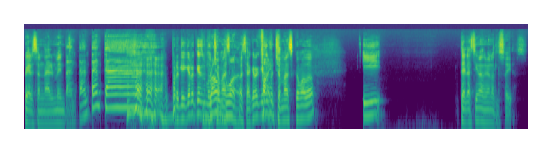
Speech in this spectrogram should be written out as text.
Personalmente. Tan, tan, tan, tan. Porque creo que es mucho Round más. one. O sea, creo que Fight. es mucho más cómodo y te lastimas menos los oídos.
